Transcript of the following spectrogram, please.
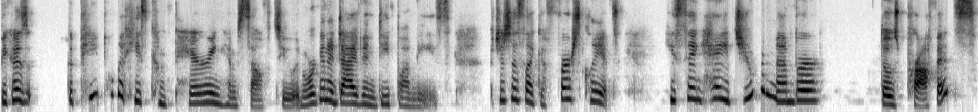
Because the people that he's comparing himself to, and we're going to dive in deep on these, but just as like a first glance, he's saying, Hey, do you remember those prophets?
